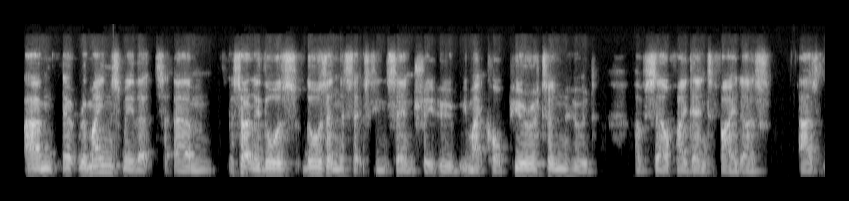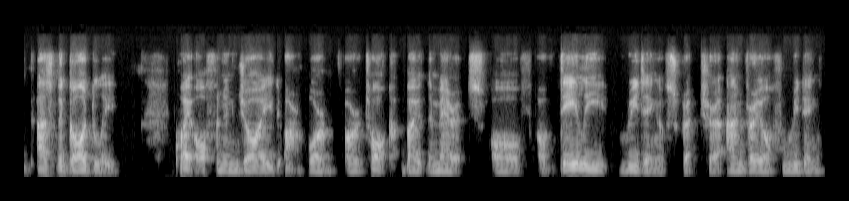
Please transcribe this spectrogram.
um, it reminds me that um, certainly those, those in the 16th century who you might call Puritan, who would have self-identified as as, as the godly quite often enjoyed or, or, or talk about the merits of, of daily reading of scripture and very often reading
